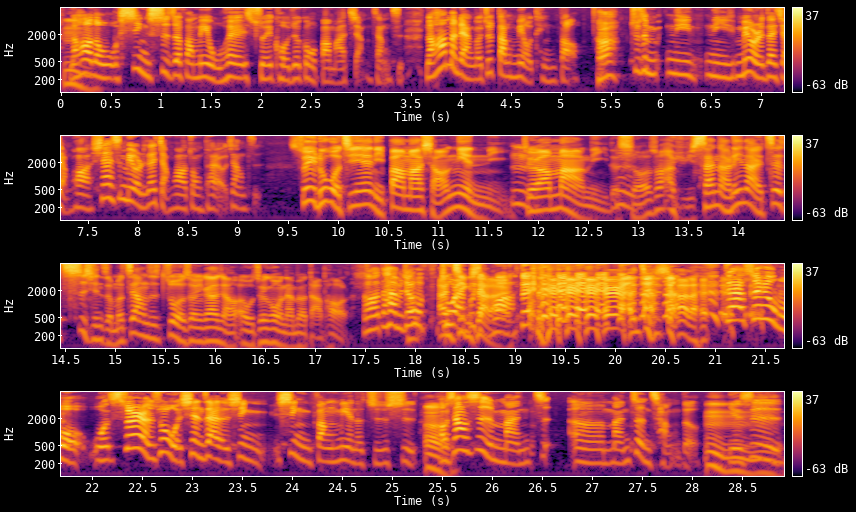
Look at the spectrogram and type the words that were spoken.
然后呢，我姓氏这方面我会随口就跟我爸妈讲这样子，然后他们两个就当没有听到啊。就是你，你没有人在讲话，现在是没有人在讲话的状态哦，这样子。所以，如果今天你爸妈想要念你，嗯、就要骂你的时候，嗯、说啊，雨珊啊，丽娜，这事情怎么这样子做的时候，你跟他讲，哦，我昨天跟我男朋友打炮了，然后他们就突然不讲话，对，安静下来，对啊。所以我我虽然说我现在的性性方面的知识，嗯、好像是蛮正，呃，蛮正常的，嗯，也是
